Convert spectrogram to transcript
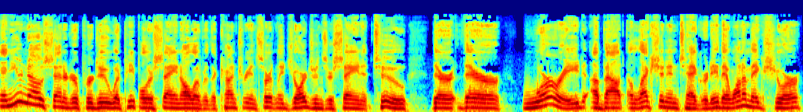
And you know, Senator Perdue, what people are saying all over the country, and certainly Georgians are saying it too. They're they're worried about election integrity. They want to make sure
